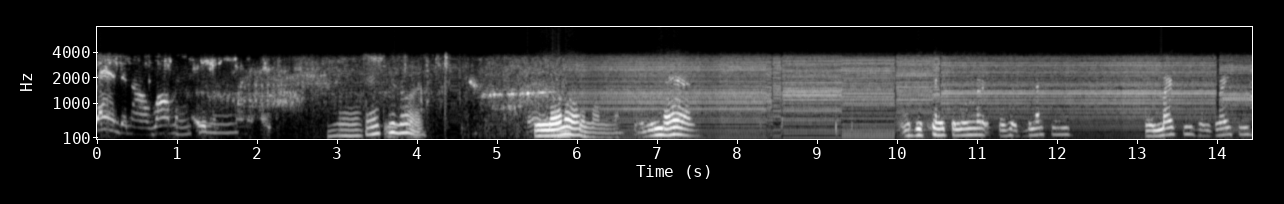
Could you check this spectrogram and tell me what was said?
standing on Romans 8 Thank you, and Lord. 28. Yes, Thank you. Lord. Thank you, Amen. Lord. Amen. I just thank the Lord for his blessings and mercies and graces.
